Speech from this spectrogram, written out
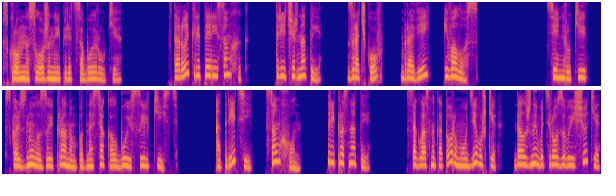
скромно сложенные перед собой руки. Второй критерий — самхык. Три черноты — зрачков, бровей и волос. Тень руки скользнула за экраном, поднося колбу и сыль кисть. А третий — самхон. Три красноты, согласно которому у девушки должны быть розовые щеки,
